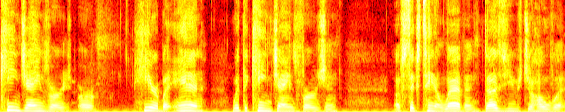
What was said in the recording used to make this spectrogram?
King James version, or here, but in with the King James version of 1611, does use Jehovah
